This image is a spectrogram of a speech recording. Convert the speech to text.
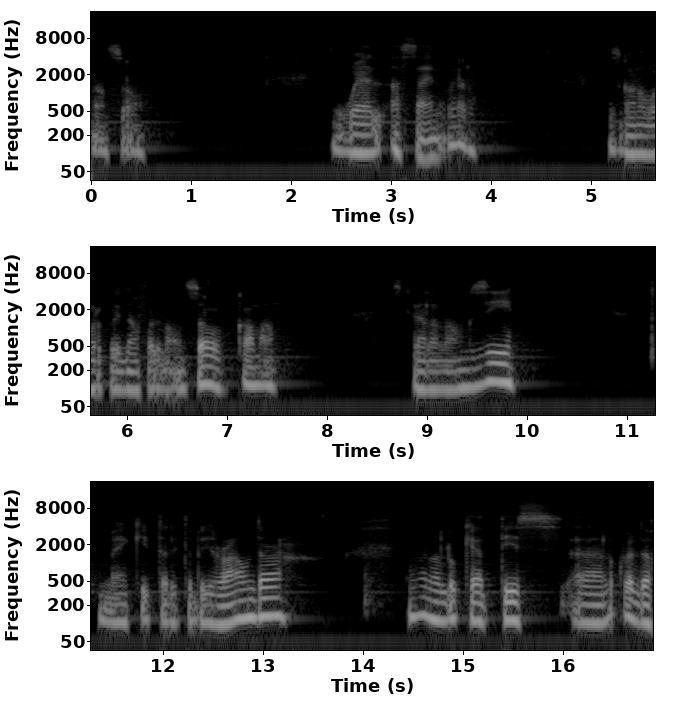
not so well assigned. Well it's gonna work with them for the moment. So comma scale along z to make it a little bit rounder. I'm gonna look at this uh, look where the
